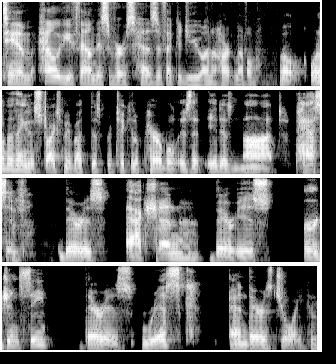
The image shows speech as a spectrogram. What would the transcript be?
Tim, how have you found this verse has affected you on a heart level? Well, one of the things that strikes me about this particular parable is that it is not passive. There is action, there is urgency, there is risk, and there is joy. Hmm.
